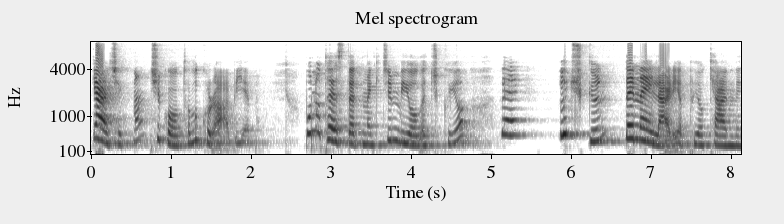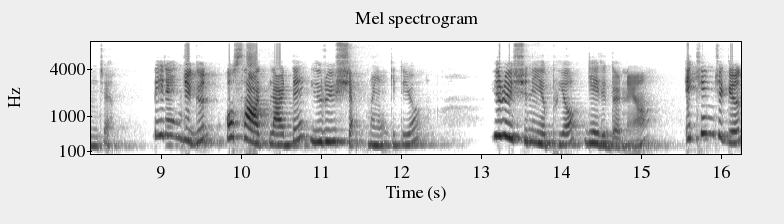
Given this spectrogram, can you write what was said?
Gerçekten çikolatalı kurabiye mi? Bunu test etmek için bir yola çıkıyor ve 3 gün deneyler yapıyor kendince. Birinci gün o saatlerde yürüyüş yapmaya gidiyor. Yürüyüşünü yapıyor, geri dönüyor. İkinci gün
